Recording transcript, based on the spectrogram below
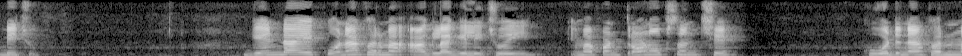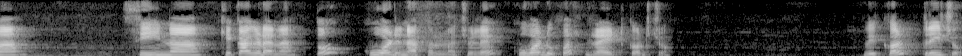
બીજું. ગેંડાએ કોના ઘરમાં આગ લાગેલી જોઈ? એમાં પણ ત્રણ ઓપ્શન છે. ઘુવડના ઘરમાં, સિંહના કે કાગડાના. તો ઘુવડના ઘરમાં છો એટલે ઘુવડ ઉપર રાઈટ કરજો. વિકલ્પ ત્રીજો.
